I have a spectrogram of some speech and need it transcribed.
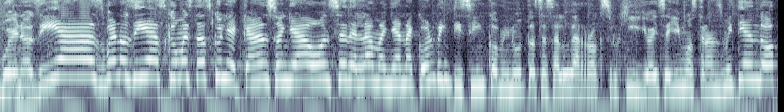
Buenos días, buenos días, ¿cómo estás Culiacán? Son ya 11 de la mañana con 25 minutos, te saluda Rox Trujillo y seguimos transmitiendo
